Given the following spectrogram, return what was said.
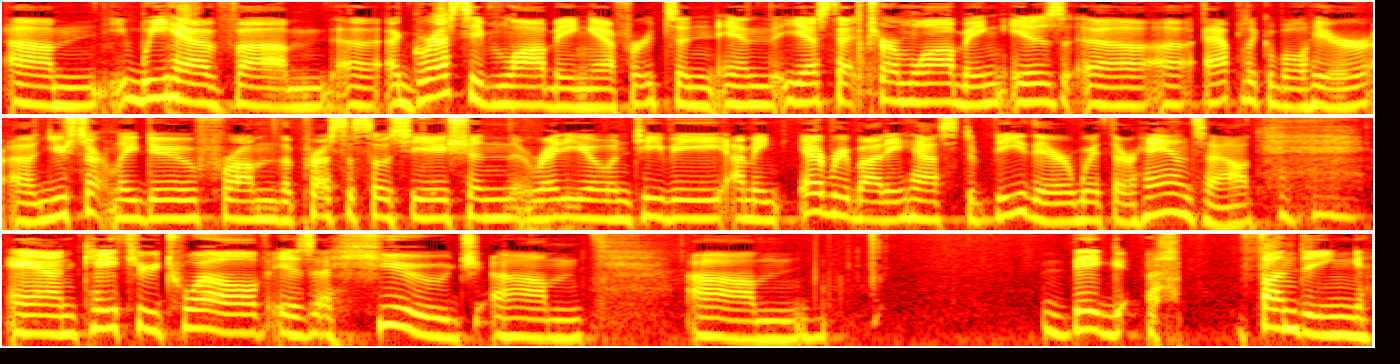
Um, we have um, uh, aggressive lobbying efforts, and, and, yes, that term lobbying is uh, uh applicable here. Uh, you certainly do from the Press Association, radio and TV. I mean, everybody has to be there with their hands out. Mm-hmm. And K through 12 is a huge um, um, big funding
